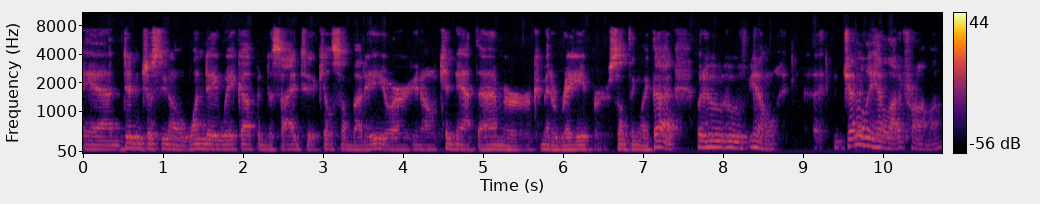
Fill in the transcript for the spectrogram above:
and didn't just you know one day wake up and decide to kill somebody or you know kidnap them or, commit a rape or something like that, but who who you know generally had a lot of trauma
